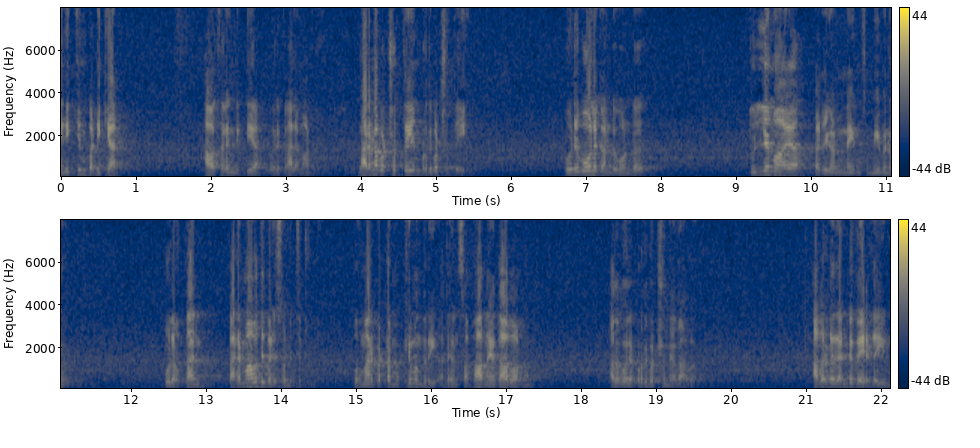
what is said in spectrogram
എനിക്കും പഠിക്കാൻ അവസരം കിട്ടിയ ഒരു കാലമാണ് ഭരണപക്ഷത്തെയും പ്രതിപക്ഷത്തെയും ഒരുപോലെ കണ്ടുകൊണ്ട് തുല്യമായ പരിഗണനയും സമീപനവും പുലർത്താൻ പരമാവധി പരിശ്രമിച്ചിട്ടുണ്ട്. ബഹുമാനപ്പെട്ട മുഖ്യമന്ത്രി അദ്ദേഹം സഭാ നേതാവാണ്. അതുപോലെ പ്രതിപക്ഷ നേതാവ്. അവരുടെ രണ്ടുപേരുടെയും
